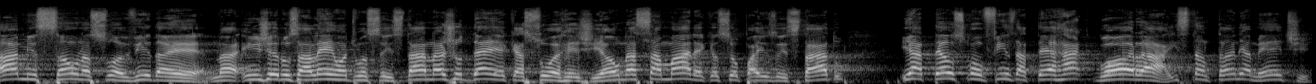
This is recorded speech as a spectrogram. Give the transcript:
A missão na sua vida é na, em Jerusalém, onde você está, na Judéia, que é a sua região, na Samária, que é o seu país ou estado, e até os confins da terra agora, instantaneamente.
